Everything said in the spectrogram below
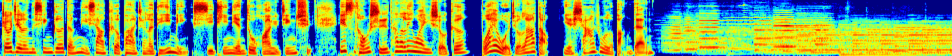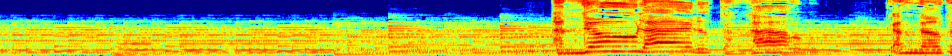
周杰伦的新歌《等你下课》霸占了第一名，喜提年度华语金曲。与此同时，他的另外一首歌《不爱我就拉倒》也杀入了榜单。刚好可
